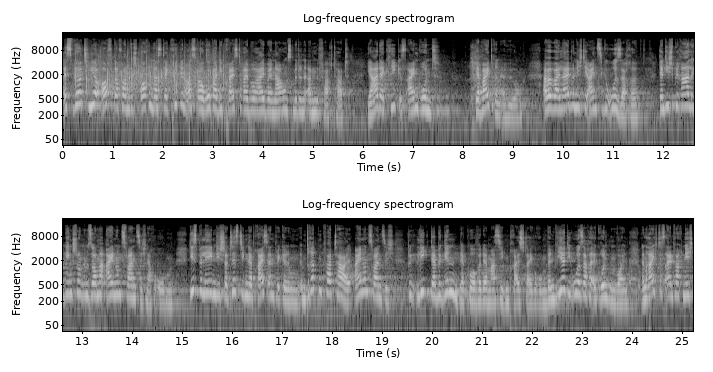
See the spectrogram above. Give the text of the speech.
Es wird hier oft davon gesprochen, dass der Krieg in Osteuropa die Preistreiberei bei Nahrungsmitteln angefacht hat. Ja, der Krieg ist ein Grund der weiteren Erhöhung, aber beileibe nicht die einzige Ursache. Denn die Spirale ging schon im Sommer 21 nach oben. Dies belegen die Statistiken der Preisentwicklung. Im dritten Quartal 21 liegt der Beginn der Kurve der massiven Preissteigerungen. Wenn wir die Ursache ergründen wollen, dann reicht es einfach nicht,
